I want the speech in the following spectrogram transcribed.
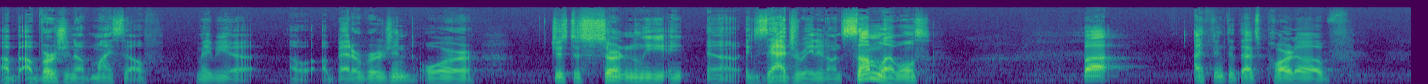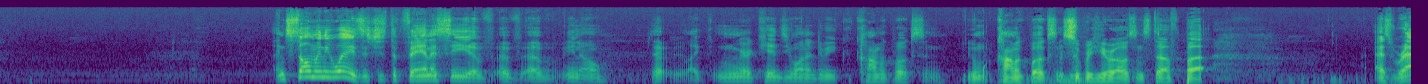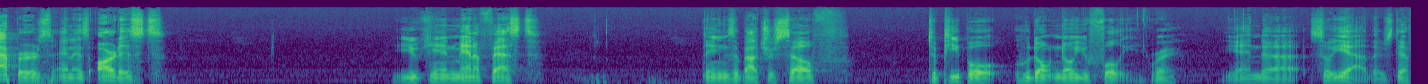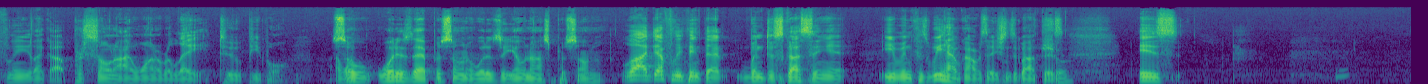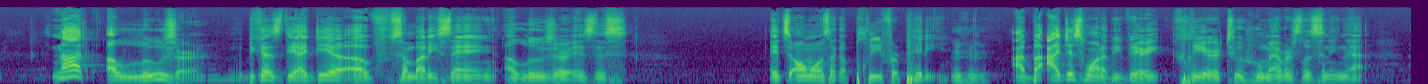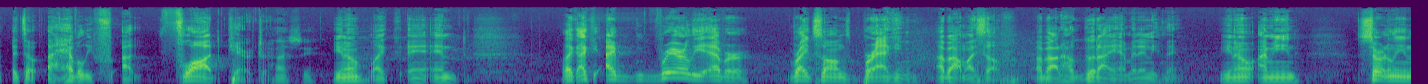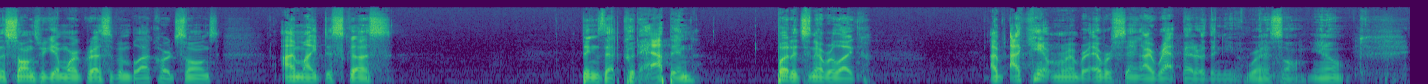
a, a version of myself, maybe a, a a better version, or just a certainly uh, exaggerated on some levels. But I think that that's part of in so many ways, it's just a fantasy of, of, of you know, that like when we were kids, you wanted to be comic books and comic books and superheroes and stuff. But as rappers and as artists, you can manifest things about yourself to people who don't know you fully. Right. And uh, so, yeah, there's definitely like a persona I want to relate to people. I So, want- what is that persona? What is the Yonnas persona? well, I definitely think that when discussing it, even because we have conversations about this, Sure. is not a loser. Because the idea of somebody saying a loser is this, it's almost like a plea for pity. Mm-hmm. I, but I just want to be very clear to whomever's listening that it's a, a heavily f- a flawed character I see. you know like and, and like I, I rarely ever write songs bragging about myself about how good i am at anything you know i mean certainly in the songs we get more aggressive in black heart songs i might discuss things that could happen but it's never like I, I can't remember ever saying I rap better than you in a song, you know?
